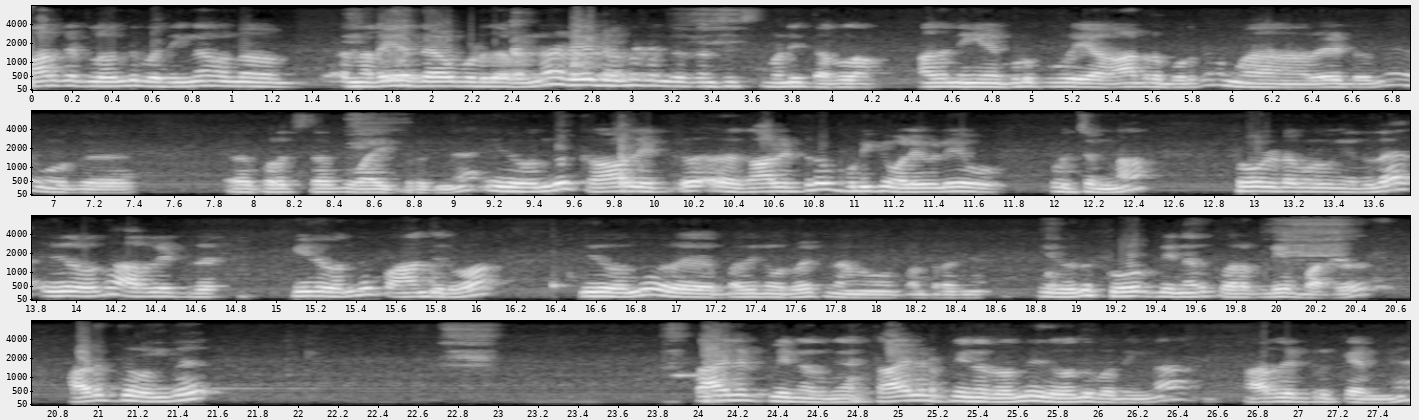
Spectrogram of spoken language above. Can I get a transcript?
மார்க்கெட்டில் வந்து பார்த்தீங்கன்னா நிறைய தேவைப்படுது அப்படின்னா ரேட் வந்து கொஞ்சம் கன்சிஸ்ட் பண்ணி தரலாம். அது நீங்கள் கொடுக்கக்கூடிய ஆர்டரை பொறுத்து நம்ம ரேட் வந்து உங்களுக்கு குறைச்சதுக்கு வாய்ப்பு இருக்குங்க. இது வந்து கால் லிட்ரு கால் லிட்டரு பிடிக்கும். வழி வழியே பிடிச்சோம்னா டூ ஹண்ட்ரட் எம்எல் இதில் இதில் வந்து அரை லிட்ரு இது வந்து பாஞ்சு ரூபா. இது வந்து ஒரு பதினோரு ரூபாய்க்கு நாங்கள் பண்ணுறோங்க இது வந்து ஃப்ளோர் கிளீனருக்கு வரக்கூடிய பாட்டில் அடுத்து வந்து டாய்லெட் கிளீனருங்க டாய்லெட் கிளீனர் வந்து இது வந்து பார்த்தீங்கன்னா அரை லிட்டர் கேனுங்க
